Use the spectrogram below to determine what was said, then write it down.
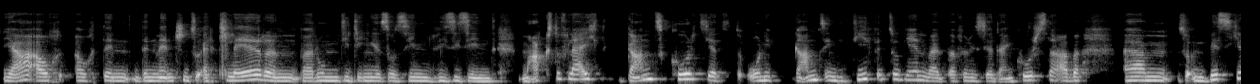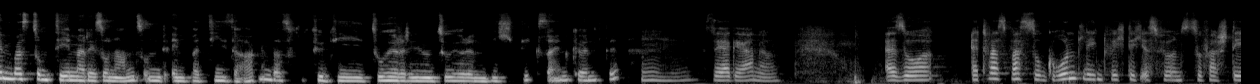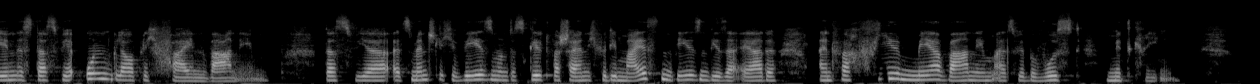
ja, auch, auch den, den Menschen zu erklären, warum die Dinge so sind, wie sie sind. Magst du vielleicht ganz kurz, jetzt ohne ganz in die Tiefe zu gehen, weil dafür ist ja dein Kurs da, aber ähm, so ein bisschen was zum Thema Resonanz und Empathie sagen, das für die Zuhörerinnen und Zuhörer wichtig sein könnte? Mhm, sehr gerne. Also etwas, was so grundlegend wichtig ist für uns zu verstehen, ist, dass wir unglaublich fein wahrnehmen dass wir als menschliche Wesen, und das gilt wahrscheinlich für die meisten Wesen dieser Erde, einfach viel mehr wahrnehmen, als wir bewusst mitkriegen.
